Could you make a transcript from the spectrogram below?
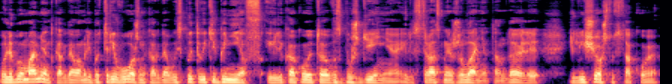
в любой момент, когда вам либо тревожно, когда вы испытываете гнев или какое-то возбуждение, или страстное желание там, да, или, или еще что-то такое,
